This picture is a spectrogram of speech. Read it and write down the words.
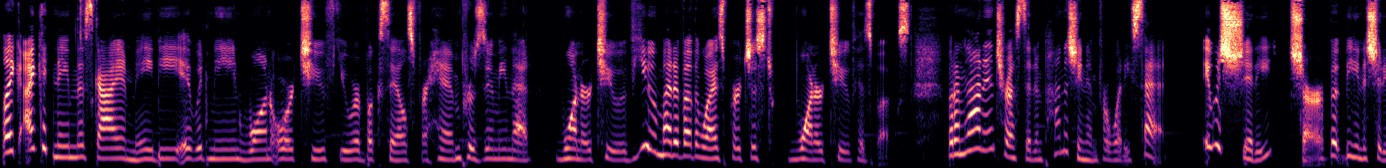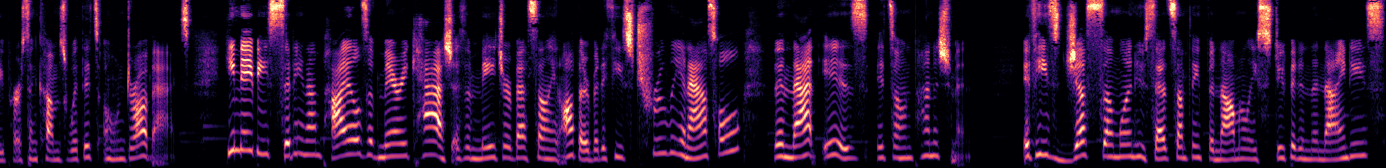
Like, I could name this guy, and maybe it would mean one or two fewer book sales for him, presuming that one or two of you might have otherwise purchased one or two of his books. But I'm not interested in punishing him for what he said. It was shitty, sure, but being a shitty person comes with its own drawbacks. He may be sitting on piles of merry cash as a major best-selling author, but if he's truly an asshole, then that is its own punishment. If he's just someone who said something phenomenally stupid in the 90s,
